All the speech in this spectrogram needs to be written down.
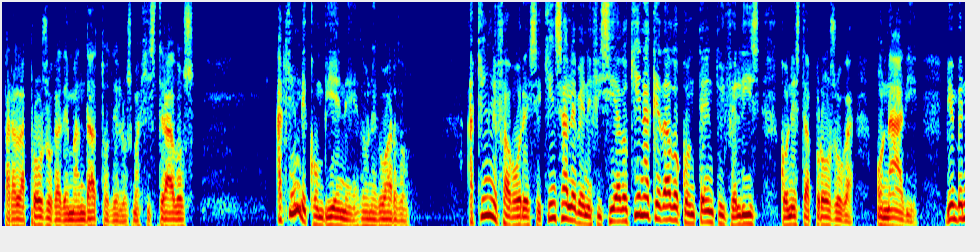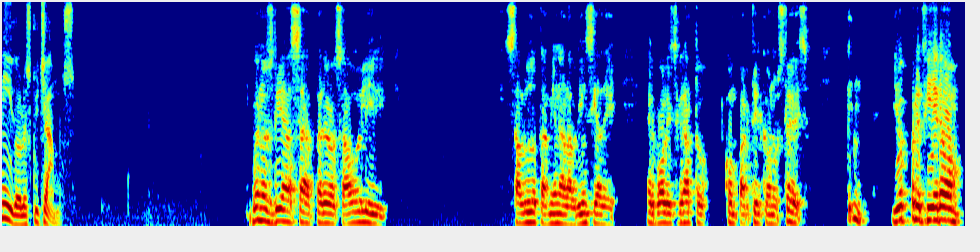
para la prórroga de mandato de los magistrados, ¿a quién le conviene, don Eduardo? ¿A quién le favorece? ¿Quién sale beneficiado? ¿Quién ha quedado contento y feliz con esta prórroga? ¿O nadie? Bienvenido, lo escuchamos. Buenos días a Pedro Saúl saludo también a la audiencia de Herboles Grato compartir con ustedes. Yo prefiero,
